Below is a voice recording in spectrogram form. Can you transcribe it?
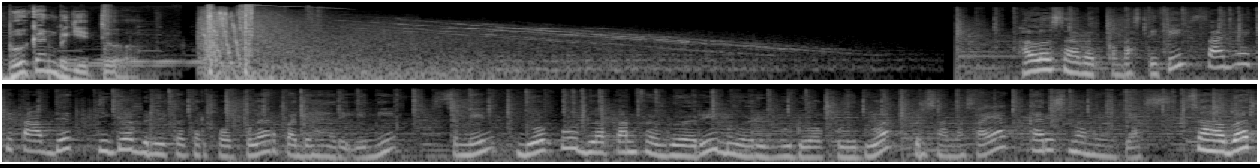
bukan begitu. Halo sahabat Kompas TV, saatnya kita update 3 berita terpopuler pada hari ini, Senin 28 Februari 2022 bersama saya Karisma Nengkias. Sahabat,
